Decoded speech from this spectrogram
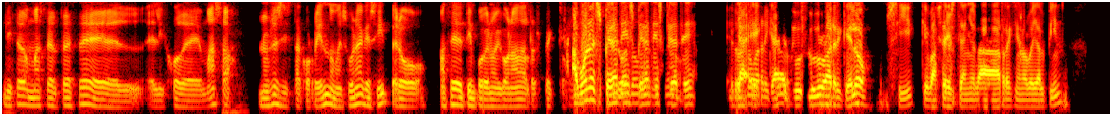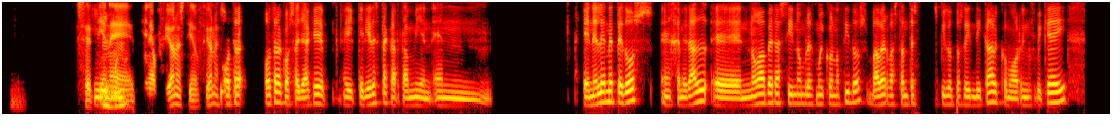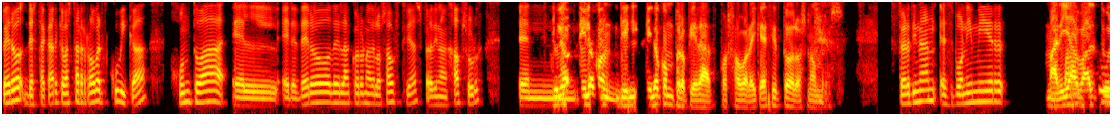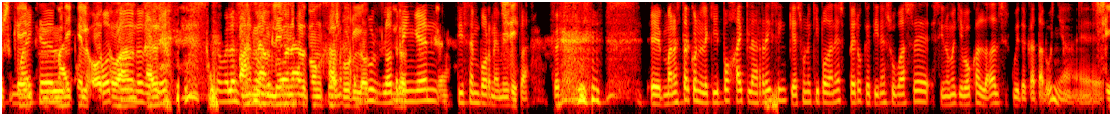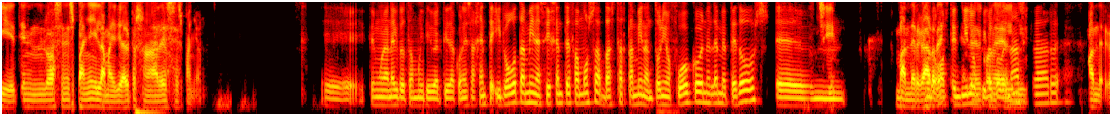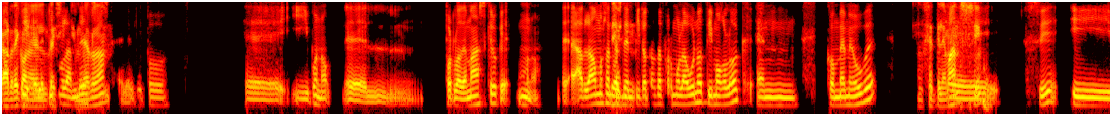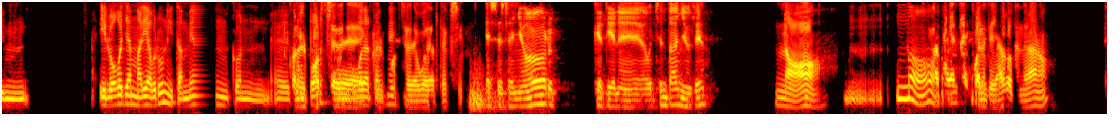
dice Don Master 13 el, el hijo de Massa. No sé si está corriendo, me suena que sí, pero hace tiempo que no oigo nada al respecto. Ah, bueno, espérate, espérate, espérate. Eduardo eh, ya, Barrichello. Du- Dudu Barrichello, sí, que va a hacer Sí. este año la Regional Vallalpín. Se Y tiene, bueno. tiene opciones, tiene opciones. Otra, otra cosa, ya que eh, quería destacar también en, en el MP2, en general, eh, no va a haber así nombres muy conocidos, va a haber bastantes pilotos de indicar como Rinus BK, pero destacar que va a estar Robert Kubica junto a el heredero de la corona de los Austrias, Ferdinand Habsburg, en, Dilo, dilo con, dilo con propiedad, por favor, hay que decir todos los nombres. Ferdinand Svonimir María Baltus, Kate, Michael, Michael, Otto, Otto, no sé qué. No me lo. Leonard, von Lothringen, Sí. Pero, eh, van a estar con el equipo High Class Racing, que es un equipo danés, pero que tiene su base, si no me equivoco, al lado del circuito de Cataluña. Eh, Sí, tienen, lo hacen en España y la mayoría del personal es español. eh, tengo una anécdota muy divertida con esa gente. Y luego también, así gente famosa, va a estar también Antonio Fuoco en el MP2. eh, Sí, Van der Garde, Austin en Dillon, el- con piloto de el- NASCAR. Van der Garde Sí, con el, equipo Racing Team holandés, el equipo. eh, y bueno, el- por lo demás, creo que. Bueno, eh, hablábamos antes de Del- pilotos de Fórmula 1, Timo Glock en, con BMW. En GT Le Mans, sí. Eh, Sí, y, y luego ya María Bruni también con, eh, Con el Porsche con de, Weather con el. Porsche de WeatherTech, sí. Ese señor que tiene 80 años ya. No, Mm, No, 40, 40 y algo tendrá, ¿no?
